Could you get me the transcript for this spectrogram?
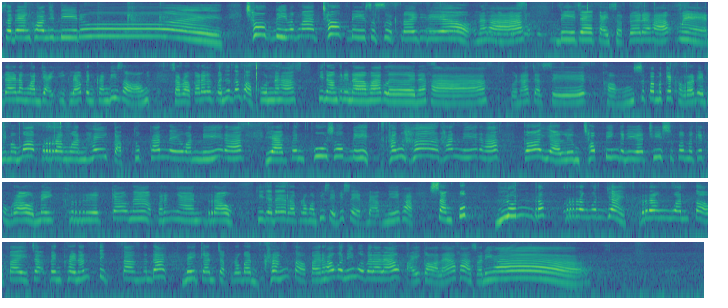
แสดงความยินดีด้วย โชคดีมากๆ โชคดีสุดๆเลยทีเดียวนะคะ ดีเจอไก่สดด้วยนะคะแหมได้รางวัลใหญ่อีกแล้วเป็นครั้งที่สองสำหรับก็ได้วันนี้ต้องขอบคุณนะคะ พี่น้องกฤนามากเลยนะคะหัวหน้าจัดซื้อของซูเปอร์มาร์เก็ตของเราเองที่มามอบรางวัลให้กับทุกท่านในวันนี้นะคะอยากเป็นผู้โชคดีทั้ง 5 ท่านนี้นะคะ ก็อย่าลืมช้อปปิ้งกันเยอะๆที่ซูเปอร์มาร์เก็ตของเราในเครือก้าวหน้าพนักงานเราที่จะได้รับรางวัลพิเศษพิเศษแบบนี้ค่ะ สั่งปุ๊บลุ้นรับรางวัลใหญ่ รางวัลต่อไปจะเป็นใครนั้นติดตามกันได้ ในการจับรางวัลครั้งต่อไปนะคะ วันนี้หมดเวลาแล้วไปก่อนแล้วค่ะ สวัสดีค่ะ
